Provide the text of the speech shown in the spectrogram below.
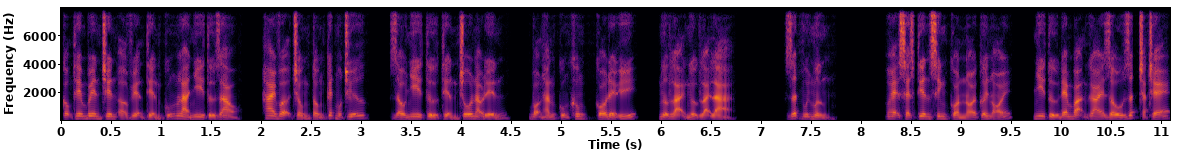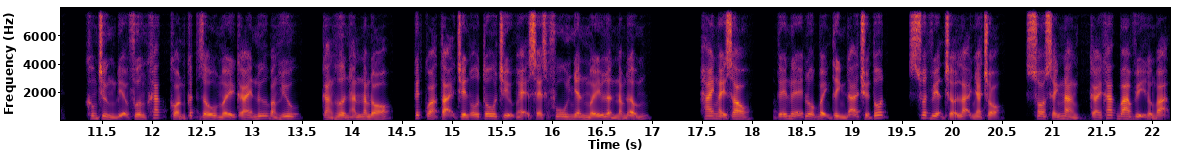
cộng thêm bên trên ở viện tiền cũng là nhi tử giao, hai vợ chồng tổng kết một chữ, giàu nhi tử tiền chỗ nào đến, bọn hắn cũng không có để ý, ngược lại ngược lại là rất vui mừng. Huệ sét tiên sinh còn nói cười nói, nhi tử đem bạn gái giấu rất chặt chẽ, không chừng địa phương khác còn cất giấu mấy cái nữ bằng hưu, càng hơn hắn năm đó, kết quả tại trên ô tô chịu huệ sét phu nhân mấy lần nằm đấm. Hai ngày sau, tế nệ lộ bệnh tình đã chuyển tốt, xuất viện trở lại nhà trọ, so sánh nàng cái khác ba vị đồng bạn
